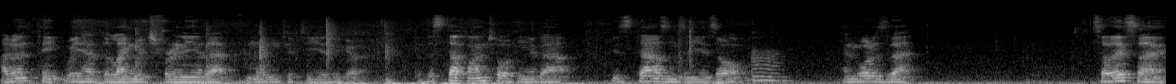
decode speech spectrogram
I don't think we had the language for any of that more than 50 years ago. But the stuff I'm talking about is thousands of years old. Mm. And what is that? So they say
